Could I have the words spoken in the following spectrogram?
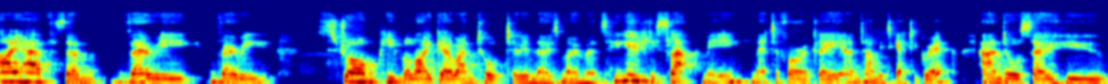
I have some very, very strong people I go and talk to in those moments who usually slap me metaphorically and tell me to get a grip, and also who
